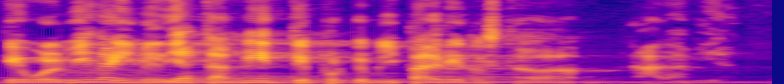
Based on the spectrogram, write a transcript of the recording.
que volviera inmediatamente porque mi padre no estaba nada bien.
